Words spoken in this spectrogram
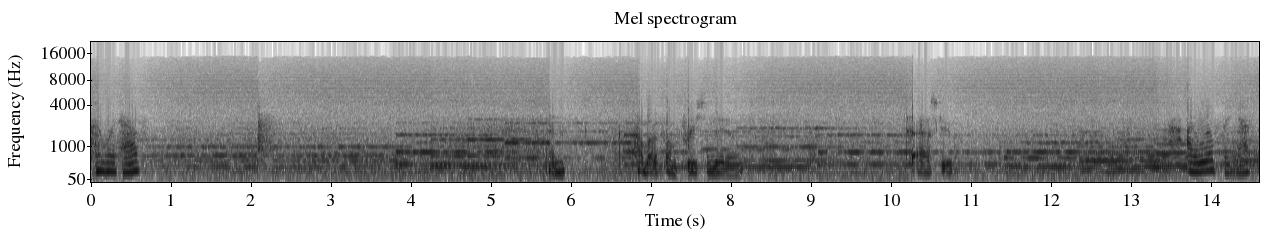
I would have. And how about if I'm free someday to to ask you? I will say yes.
